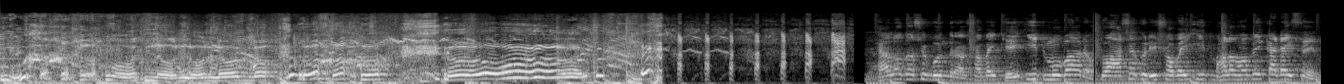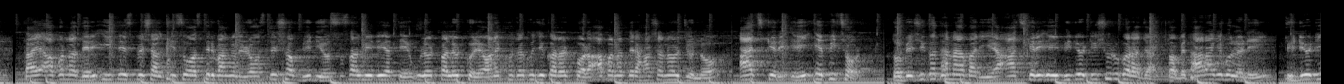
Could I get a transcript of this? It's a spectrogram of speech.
oh, no, no, no, no. Hello দর্শক বন্ধুরা, সবাইকে ঈদ মুবারক। তো আশা করি সবাই ঈদ ভালোভাবেই কাটাইছেন। তাই আপনাদের ঈদ স্পেশাল কিছু অস্থির বাঙালির অস্থির সব ভিডিও সোশ্যাল মিডিয়াতে উলট পালট করে অনেক খোঁজাখুঁজি করার পর আপনাদের হাসানোর জন্য আজকের এই এপিসোড তো বেশি কথা না বাড়িয়ে আজকের এই ভিডিওটি শুরু করা যাক। তবে তার আগে বলে নেই ভিডিওটি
